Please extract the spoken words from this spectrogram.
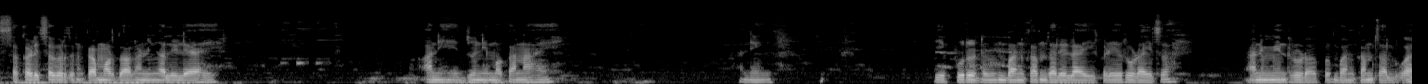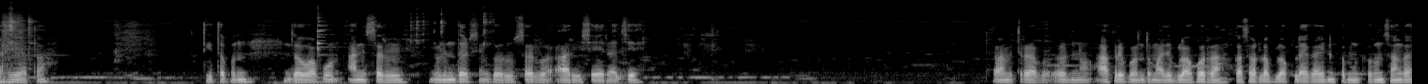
सकाळी सगळेजण कामावर जायला निघालेले आहे. आणि हे जुने मकान आहे. आणि हे पूर्ण नवीन बांधकाम झालेलं आहे इकडे रोडायचं आणि मेन रोडावर पण बांधकाम चालू आहे आता. तिथं पण जाऊ आपण आणि सर्व मिळून दर्शन करू सर्व आरवी शहराचे. तर मित्रांनो आखरीपर्यंत माझ्या ब्लॉगवर राहा. कसा वाटला ब्लॉग लाईक आहे कमेंट करून सांगा.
